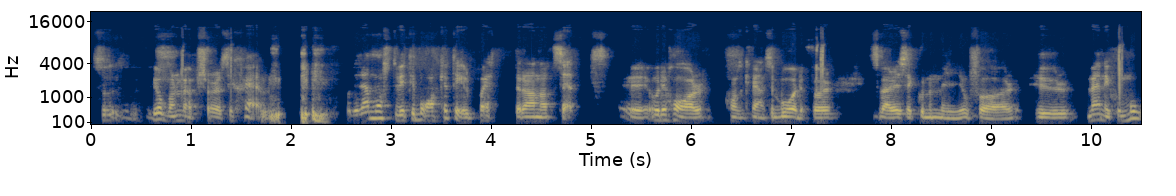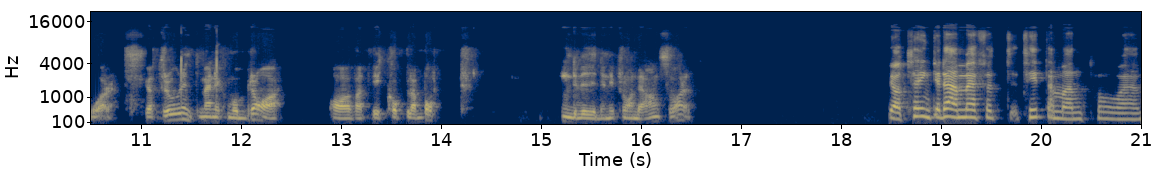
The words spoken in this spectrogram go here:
så jobbar man med att försörja sig själv. Det där måste vi tillbaka till på ett eller annat sätt. Eh, och det har konsekvenser både för Sveriges ekonomi och för hur människor mår. Jag tror inte människor mår bra av att vi kopplar bort individen ifrån det ansvaret. Jag tänker därmed, för att tittar man på eh,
